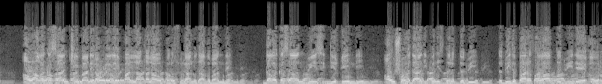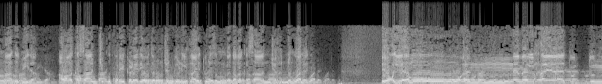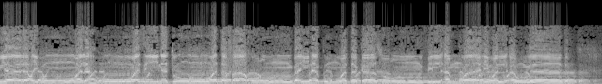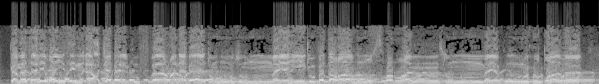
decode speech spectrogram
او هغه کسان چې ایمان راوړل دي په الله تعالی او پر رسولانو دا باندې. دغه کسان دوی صدیقین دي او شهدا دي په نزد د رب د دوی. د دوی د پاره ثواب د دوی دی او رڼا د دوی ده. او هغه کسان چې کفر کړي دي او دروغجن ګڼي آیتونه زمونږ دغه کسان جهنم والي اعلموا أنما الحياة الدنيا لعب ولهو وزينة وتفاخر بينكم وتكاثر في الأموال والأولاد. كمثل غيث أعجب الكفار نباته ثم يهيج فتراه مصفرا ثم يكون حطاما.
